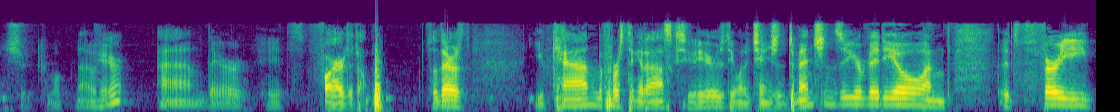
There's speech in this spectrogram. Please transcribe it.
it should come up now here, and there it's fired it up. So there's you can. The first thing it asks you here is do you want to change the dimensions of your video? And it's very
